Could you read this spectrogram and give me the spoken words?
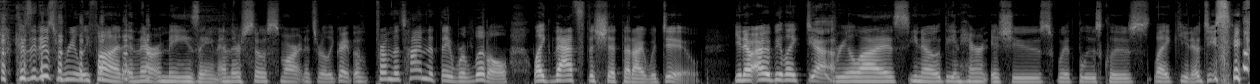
because it is really fun and they're amazing and they're so smart and it's really great. But from the time that they were little, like that's the shit that I would do. You know, I would be like, do Yeah. you realize, you know, the inherent issues with Blue's Clues? Like, you know, do you see?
